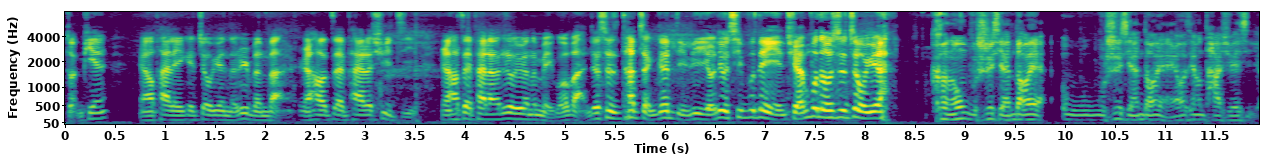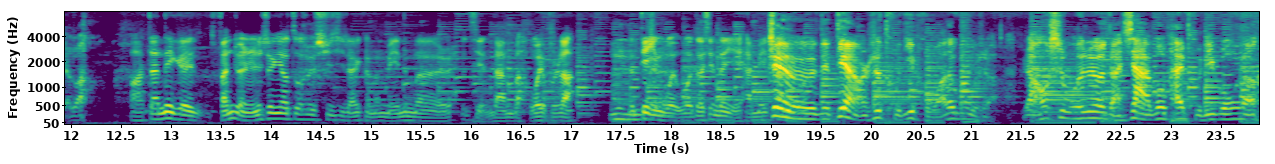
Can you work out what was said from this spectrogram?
短片，然后拍了一个《咒怨》的日本版，然后再拍了续集，然后再拍了《咒怨》的美国版，就是他整个履历有六七部电影，全部都是《咒怨》可能武世贤导演武武世贤导演要向他学习了。啊，但那个反转人生要做出续集来，可能没那么简单吧，我也不知道。那嗯，电影我我到现在也还没看。这个电影是土地婆的故事，然后是不是咱下一步拍土地公呢？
